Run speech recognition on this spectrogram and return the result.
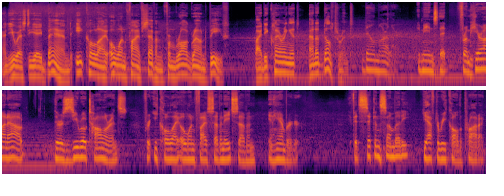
and USDA banned E. coli 0157 from raw ground beef by declaring it an adulterant. Bill Marler. It means that from here on out, there's zero tolerance for E. coli 0157H7 in hamburger. If it sickens somebody, you have to recall the product.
